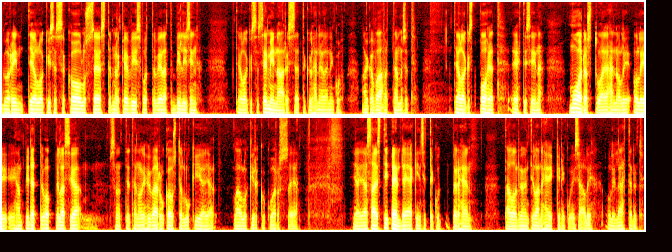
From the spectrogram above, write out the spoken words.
Gorin teologisessa koulussa ja sitten melkein viisi vuotta vielä Bilisin teologisessa seminaarissa, että kyllä hänellä niin kuin aika vahvat tämmöiset teologiset pohjat ehti siinä muodostua ja hän oli, oli ihan pidetty oppilas ja sanottiin, että hän oli hyvä rukousten lukija ja laulukirkkokuorossa ja, ja, ja sai stipendejäkin sitten, kun perheen taloudellinen tilanne heikkeni, kun isä oli, oli lähtenyt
